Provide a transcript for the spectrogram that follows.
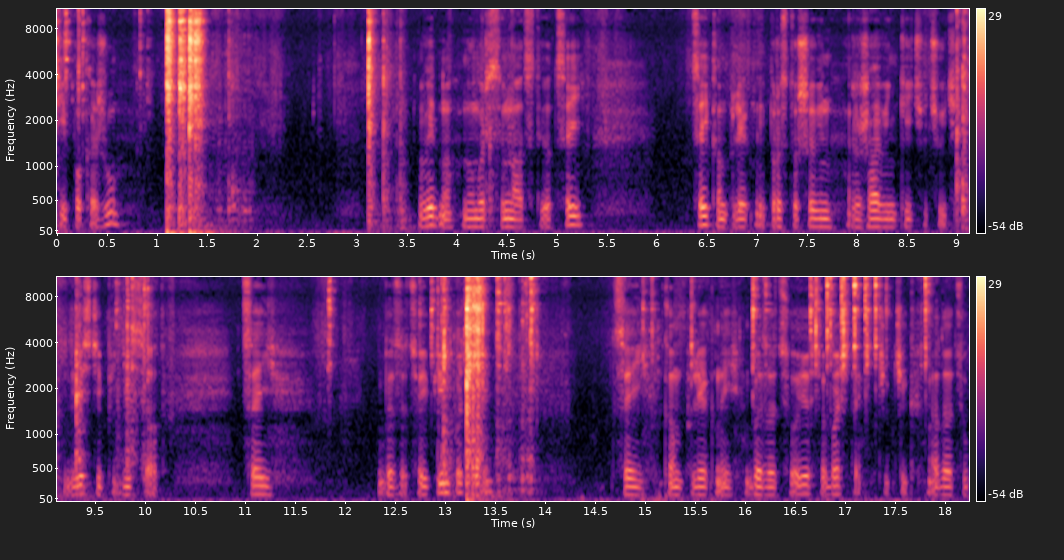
Ці покажу. Видно, номер 17. Оцей. Цей комплектний, просто що він ржавенький чуть-чуть. 250. Цей без оцієї пімпочки. Цей комплектний без оцього. Ось, бачите, чик-чик. Треба цю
